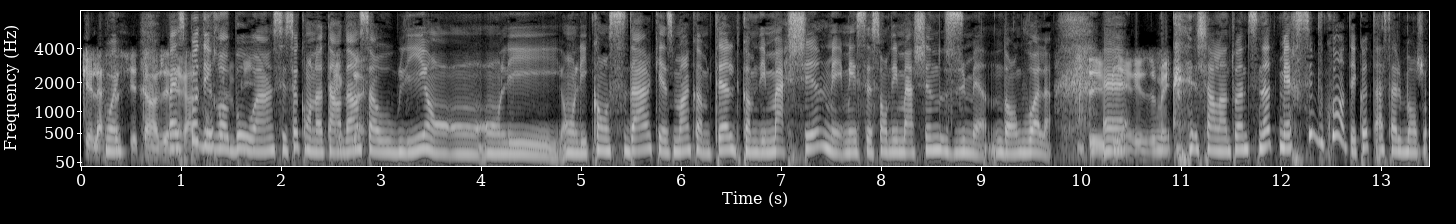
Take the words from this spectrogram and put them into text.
que la société en général. Ben, c'est pas des robots, hein. C'est ça qu'on a tendance à oublier. On, les on les considère quasiment comme tels, comme des machines, mais mais ce sont des machines humaines. Donc voilà. C'est bien euh, résumé. Charles-Antoine Sinotte, merci beaucoup. On t'écoute. À salut, bonjour.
